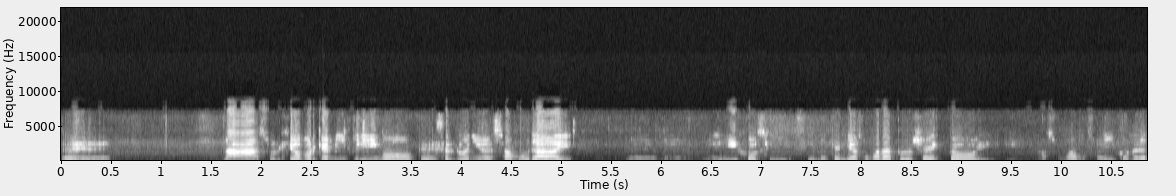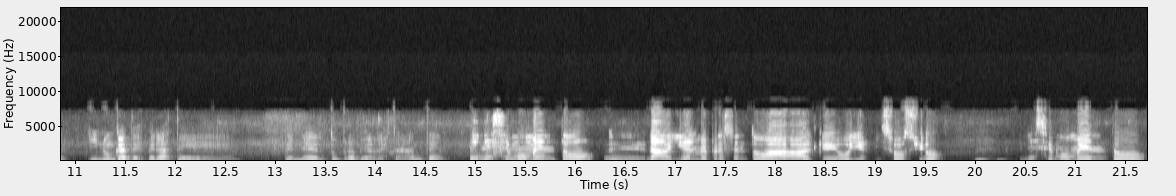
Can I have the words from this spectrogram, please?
Eh, nada, surgió porque mi primo, que es el dueño de Samurai, dijo si, si, me quería sumar al proyecto y, nos sumamos ahí con él. ¿Y nunca te esperaste tener tu propio restaurante? En ese momento, eh, nada, y él me presentó al que hoy es mi socio. En ese momento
